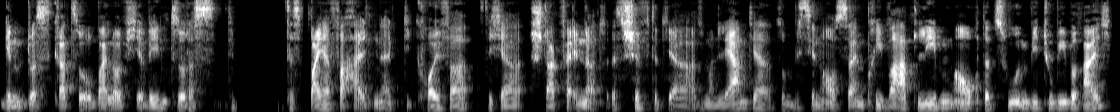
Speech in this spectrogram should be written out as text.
du hast es gerade so beiläufig erwähnt, so dass die das Buyer-Verhalten, ne, die Käufer sich ja stark verändert. Es shiftet ja, also man lernt ja so ein bisschen aus seinem Privatleben auch dazu im B2B-Bereich.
